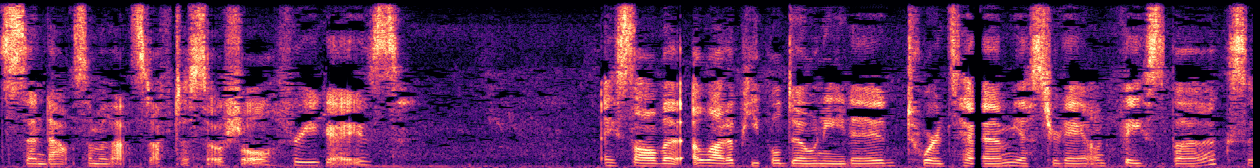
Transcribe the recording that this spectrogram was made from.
send out some of that stuff to social for you guys. I saw that a lot of people donated towards him yesterday on Facebook, so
